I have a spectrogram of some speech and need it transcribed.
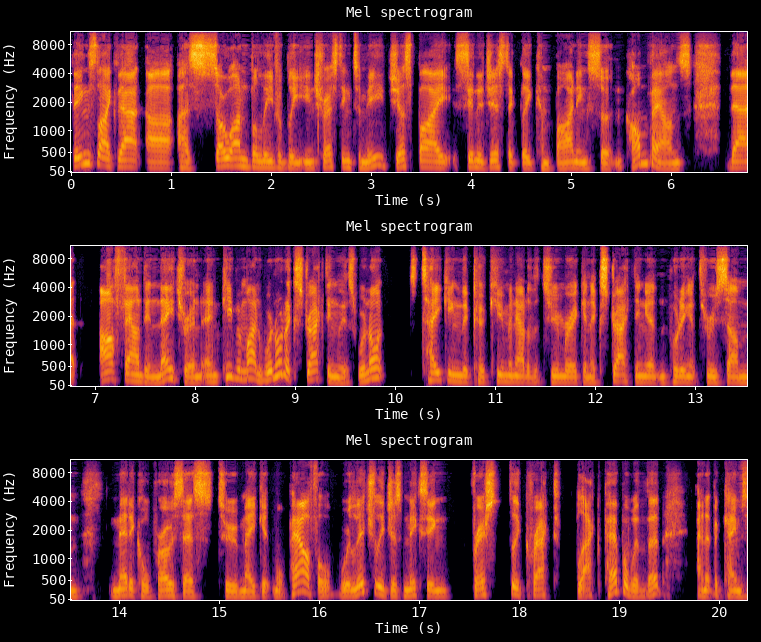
things like that are, are so unbelievably interesting to me just by synergistically combining certain compounds that are found in nature. And, and keep in mind, we're not extracting this. We're not taking the curcumin out of the turmeric and extracting it and putting it through some medical process to make it more powerful. We're literally just mixing freshly cracked black pepper with it and it becomes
